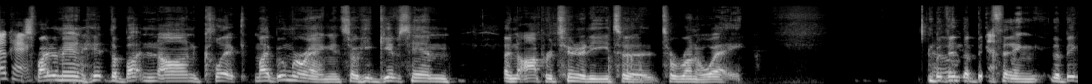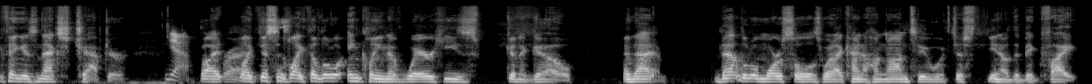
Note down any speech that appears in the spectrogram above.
Okay. Spider-Man hit the button on click my boomerang, and so he gives him an opportunity to to run away. But then the big Yeah. thing, the big thing is next chapter. Yeah. But Right. like this is like the little inkling of where he's gonna go, and that Right. that little morsel is what I kind of hung on to with just you know the big fight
